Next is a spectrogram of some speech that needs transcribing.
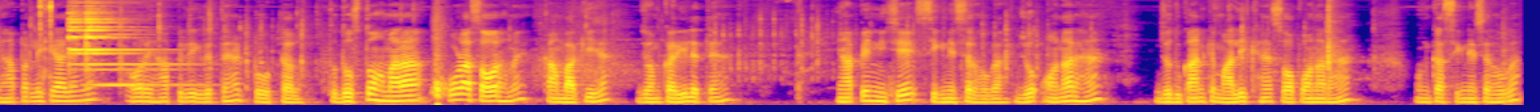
यहाँ पर लेके आ जाएँगे और यहाँ पे लिख देते हैं टोटल। तो दोस्तों, हमारा थोड़ा सा और हमें काम बाकी है, जो हम कर ही लेते हैं। यहाँ पे नीचे सिग्नेचर होगा, जो ऑनर हैं, जो दुकान के मालिक हैं शॉप ऑनर हैं, उनका सिग्नेचर होगा।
